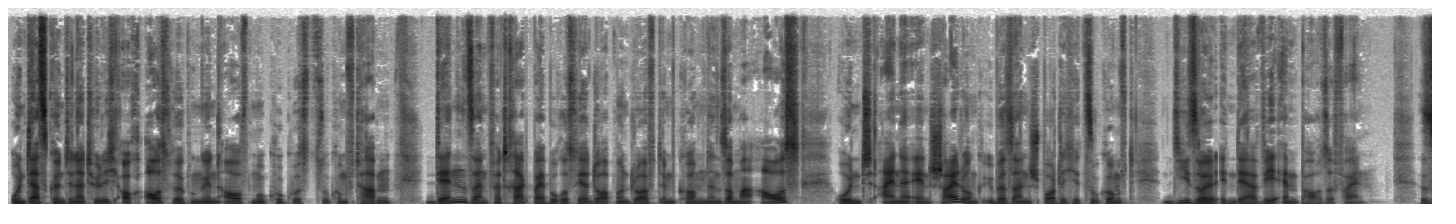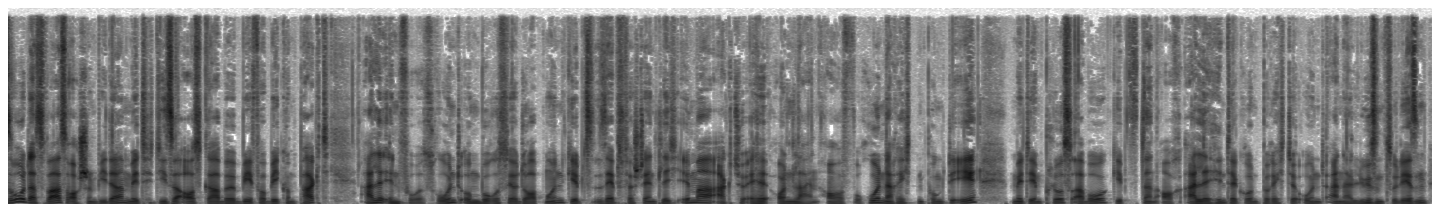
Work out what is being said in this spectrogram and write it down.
Und das könnte natürlich auch Auswirkungen auf Mokokus Zukunft haben, denn sein Vertrag bei Borussia Dortmund läuft im kommenden Sommer aus und eine Entscheidung über seine sportliche Zukunft, die soll in der WM-Pause fallen. So, das war's auch schon wieder mit dieser Ausgabe BVB Kompakt. Alle Infos rund um Borussia Dortmund gibt's selbstverständlich immer aktuell online auf ruhrnachrichten.de. Mit dem Plus-Abo gibt's dann auch alle Hintergrundberichte und Analysen zu lesen.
